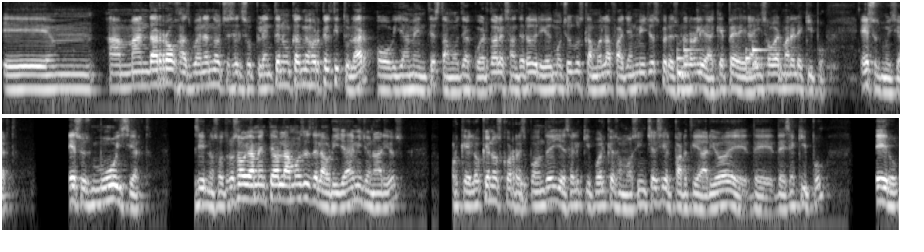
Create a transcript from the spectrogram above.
Em, Amanda Rojas, buenas noches. El suplente nunca es mejor que el titular. Obviamente, estamos de acuerdo. Alexander Rodríguez, muchos buscamos la falla en Millos, pero es una realidad que Pereira hizo ver mal el equipo. Eso es muy cierto. Eso es muy cierto. Es decir, nosotros obviamente hablamos desde la orilla de Millonarios, porque es lo que nos corresponde y es el equipo del que somos hinchas y el partidario de, de ese equipo. Pero,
